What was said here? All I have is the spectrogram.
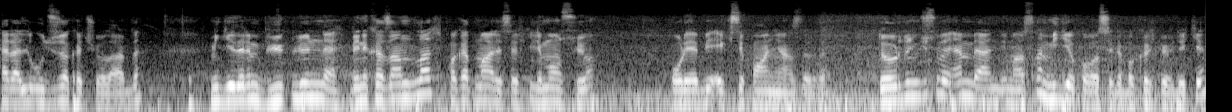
herhalde ucuza kaçıyorlardı. Midyelerin büyüklüğünle beni kazandılar. Fakat maalesef ki limon suyu oraya bir eksi puan yazdırdı. Dördüncüsü ve en beğendiğim aslında midye kovasıydı Bakırköy'deki.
